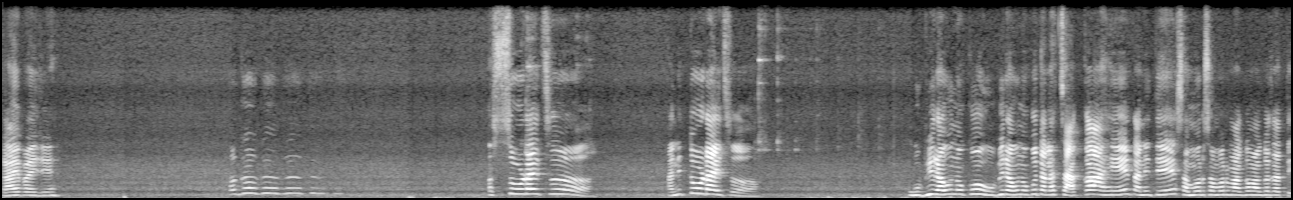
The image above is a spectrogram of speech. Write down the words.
काय पाहिजे? अग अग अगं. असं सोडायचं आणि तोडायचं. उभी राहू नको उभी राहू नको. त्याला चाकं आहेत आणि ते समोर समोर मागं मागं जाते.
